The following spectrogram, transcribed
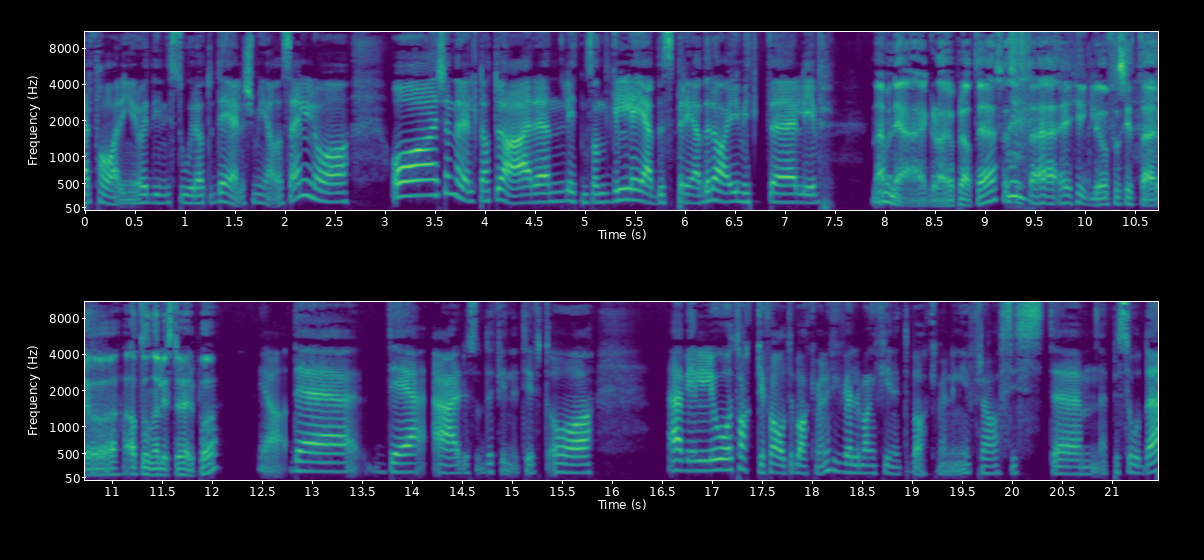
erfaringer og din historie, at du deler så mye av deg selv. Og, og generelt at du er en liten sånn gledesspreder da, i mitt liv. Nei, men jeg er glad i å prate, jeg. Så jeg syns det er hyggelig å få sitte her og at noen har lyst til å høre på. Ja, det, det er det så definitivt. Og jeg vil jo takke for alle tilbakemeldinger. Fikk veldig mange fine tilbakemeldinger fra siste episode.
